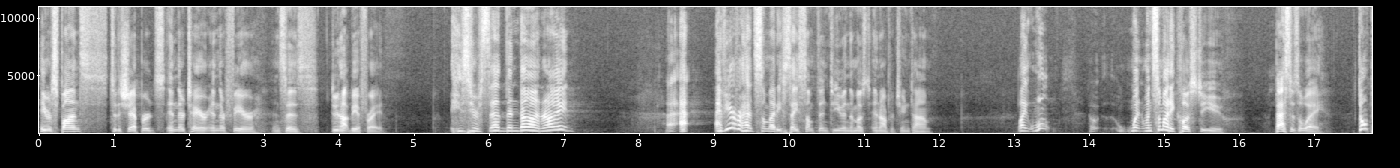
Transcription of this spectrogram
he responds to the shepherds in their terror, in their fear, and says, Do not be afraid. Easier said than done, right? I, I, have you ever had somebody say something to you in the most inopportune time? Like, when, when somebody close to you passes away, don't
